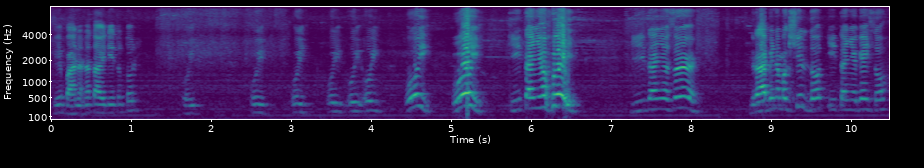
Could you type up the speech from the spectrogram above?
Sige, banat na tayo dito, tol. Uy. Uy. Uy. Uy. Uy. Uy. Uy. Uy. Kita nyo, uy. Kita nyo, sir. Grabe na mag-shield, oh. Kita nyo, guys, oh.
